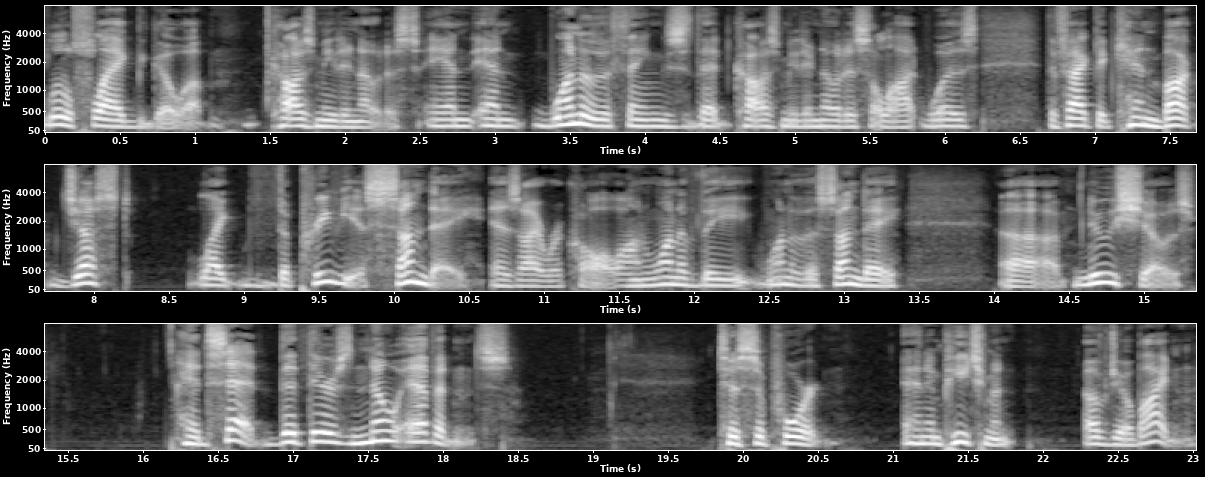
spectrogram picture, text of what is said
little flag to go up, caused me to notice. And and one of the things that caused me to notice a lot was the fact that Ken Buck just like the previous Sunday, as I recall, on one of the one of the Sunday uh, news shows, had said that there's no evidence to support an impeachment of Joe Biden,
